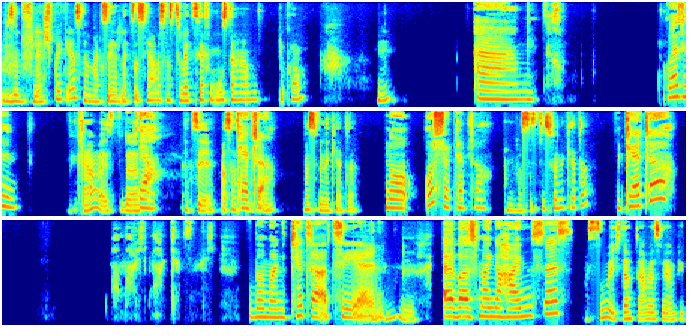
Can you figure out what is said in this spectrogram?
wie so ein Flashback ist, weil Maxi hat letztes Jahr, was hast du letztes Jahr vom Osterhasen bekommen? Hm? Ähm, weiß ich, Klar weißt du das. ja, Erzähl, was hast Kette. du bekommen? Was für eine Kette? nur Osterkette. Und was ist das für eine Kette? Eine Kette? Mama, ich mag jetzt nicht über meine Kette erzählen. Nicht? Äh, was mein Geheimnis ist? Ach so, ich dachte aber, es wäre irgendwie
